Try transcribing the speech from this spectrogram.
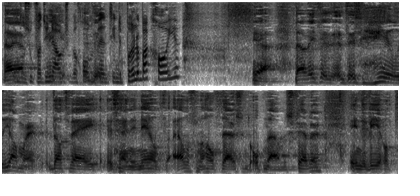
ja, onderzoek wat u nauwelijks begonnen bent in de prullenbak gooien? Ja, nou weet je, het is heel jammer dat wij zijn in Nederland 11.500 opnames verder. In de wereld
